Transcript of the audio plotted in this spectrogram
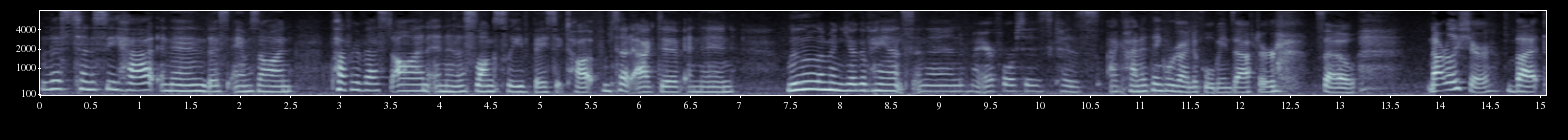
this Tennessee hat and then this Amazon puffer vest on and then this long sleeve basic top from Set Active and then Lululemon yoga pants and then my Air Forces because I kind of think we're going to Cool Beans after. so not really sure, but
